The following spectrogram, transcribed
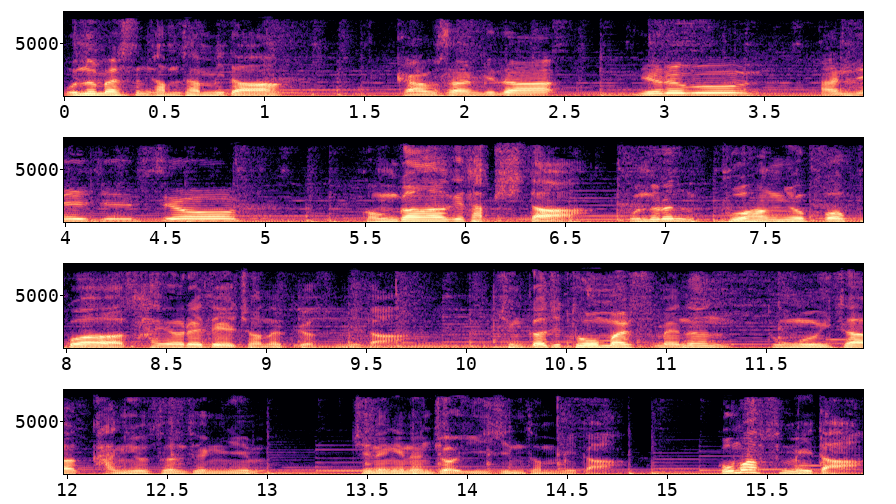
오늘 말씀 감사합니다. 감사합니다. 여러분 안녕히 계십시오. 건강하게 삽시다. 오늘은 부항요법과 사열에 대해 전해드렸습니다. 지금까지 도움 말씀에는 동의사 강유 선생님, 진행에는 저 이진섭입니다. 고맙습니다.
